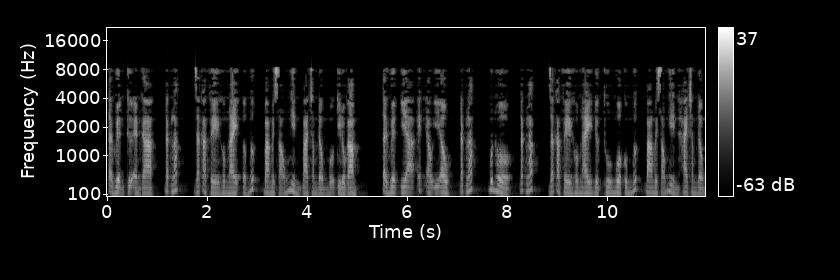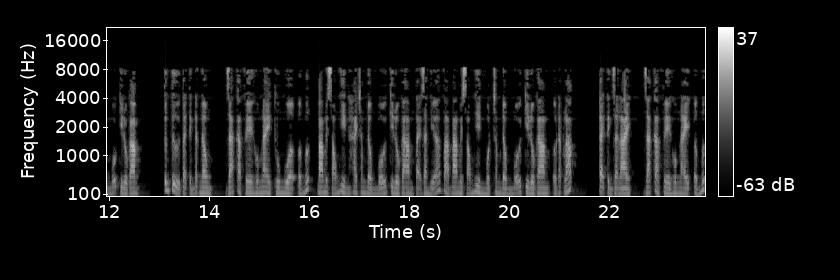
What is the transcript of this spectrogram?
Tại huyện Cư Em Ga, Đắk Lắk, giá cà phê hôm nay ở mức 36.300 đồng mỗi kg. Tại huyện IASLEO, Đắk Lắk, Buôn Hồ, Đắk Lắk, giá cà phê hôm nay được thu mua cùng mức 36.200 đồng mỗi kg. Tương tự tại tỉnh Đắk Nông, giá cà phê hôm nay thu mua ở mức 36.200 đồng mỗi kg tại Gia Nghĩa và 36.100 đồng mỗi kg ở Đắk Lắk. Tại tỉnh Gia Lai, giá cà phê hôm nay ở mức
